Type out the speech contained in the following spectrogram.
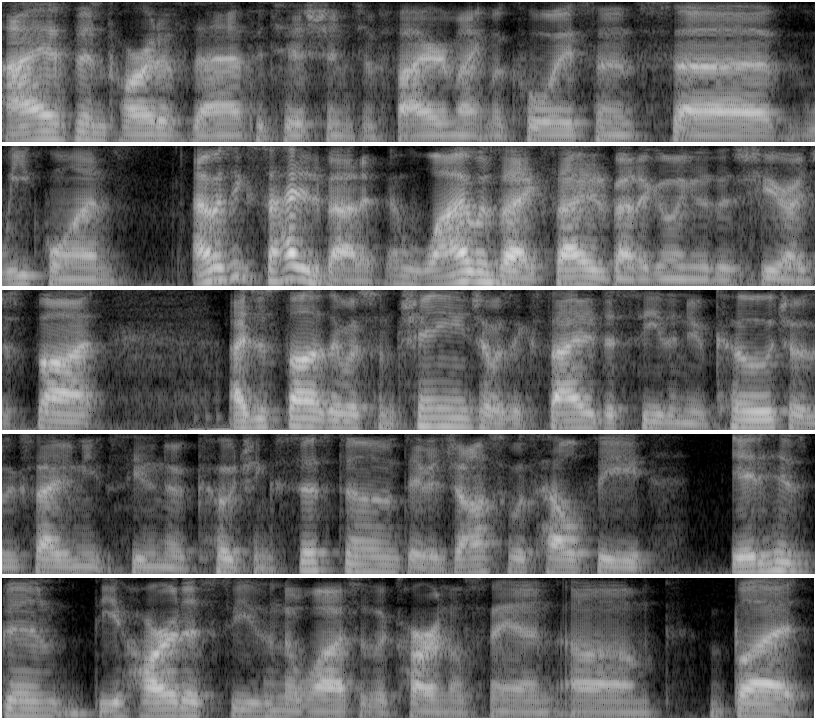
I have been part of that petition to fire Mike McCoy since uh, week one. I was excited about it. And Why was I excited about it going into this year? I just thought, I just thought there was some change. I was excited to see the new coach. I was excited to see the new coaching system. David Johnson was healthy. It has been the hardest season to watch as a Cardinals fan. Um, but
